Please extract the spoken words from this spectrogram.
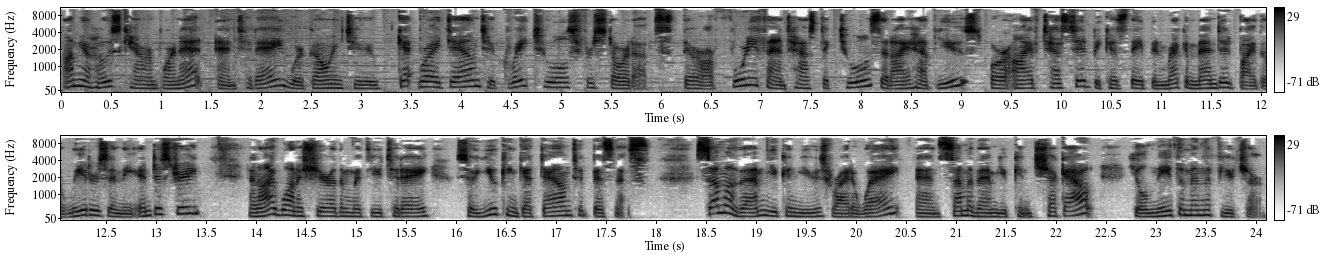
I'm your host, Karen Barnett, and today we're going to get right down to great tools for startups. There are 40 fantastic tools that I have used or I've tested because they've been recommended by the leaders in the industry, and I want to share them with you today so you can get down to business. Some of them you can use right away, and some of them you can check out. You'll need them in the future.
